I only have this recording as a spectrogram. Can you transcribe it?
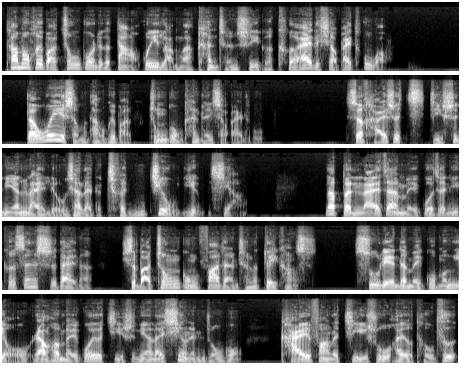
他们会把中共这个大灰狼啊看成是一个可爱的小白兔啊。但为什么他们会把中共看成小白兔？这还是几十年来留下来的陈旧印象。那本来在美国在尼克森时代呢，是把中共发展成了对抗苏联的美国盟友，然后美国有几十年来信任中共，开放了技术还有投资，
